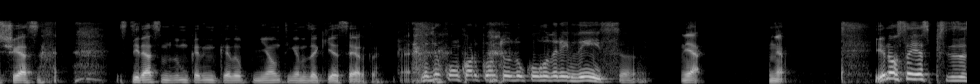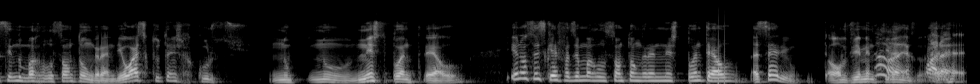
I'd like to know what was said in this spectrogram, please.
chegasse, se tirássemos um bocadinho de cada opinião, tínhamos aqui a certa. Mas eu concordo com tudo o que o Rodrigo disse. Yeah. Yeah. Eu não sei é se precisas assim de uma revolução tão grande. Eu acho que tu tens recursos no, no- neste plantel. Eu não sei se quer fazer uma revolução tão grande neste plantel. A sério. Obviamente, Não, é, tirando. repara, eh,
